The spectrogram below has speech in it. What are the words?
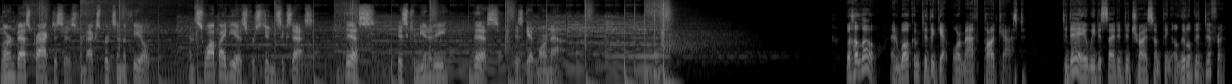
learn best practices from experts in the field, and swap ideas for student success. This is community. This is Get More Math. Well, hello, and welcome to the Get More Math podcast. Today, we decided to try something a little bit different.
